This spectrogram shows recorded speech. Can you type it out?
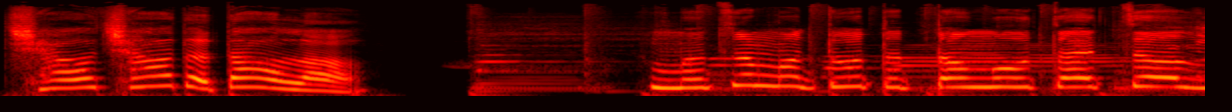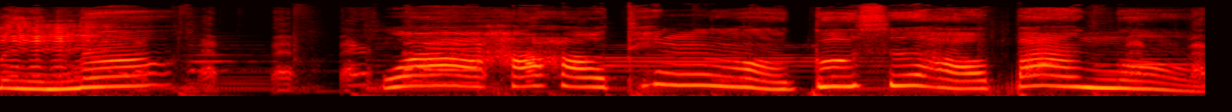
悄悄的到了。怎么这么多的动物在这里呢？哇，好好听哦，故事好棒哦！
